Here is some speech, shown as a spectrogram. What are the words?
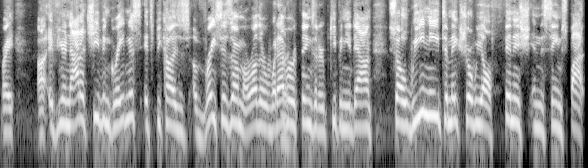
right? Uh, if you're not achieving greatness, it's because of racism or other whatever things that are keeping you down. So we need to make sure we all finish in the same spot,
